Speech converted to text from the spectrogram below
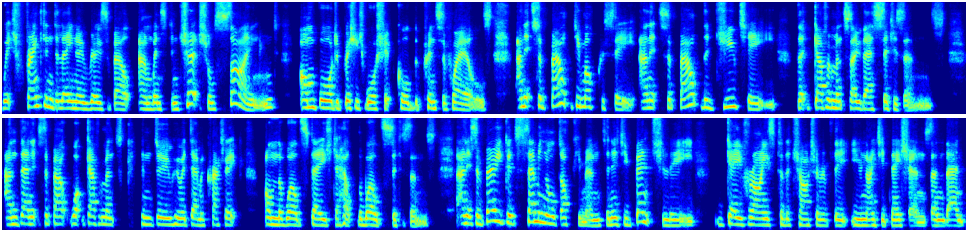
which Franklin Delano Roosevelt and Winston Churchill signed on board a British warship called the Prince of Wales. And it's about democracy and it's about the duty that governments owe their citizens. And then it's about what governments can do who are democratic on the world stage to help the world's citizens. And it's a very good seminal document, and it eventually gave rise to the Charter of the United Nations and then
